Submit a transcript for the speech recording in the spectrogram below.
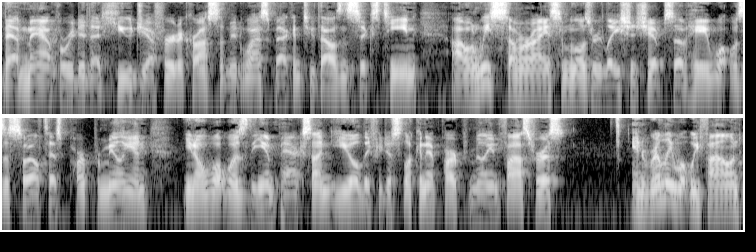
that map where we did that huge effort across the Midwest back in 2016. Uh, when we summarize some of those relationships of, hey, what was the soil test part per million? You know, what was the impacts on yield if you're just looking at part per million phosphorus? And really, what we found,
